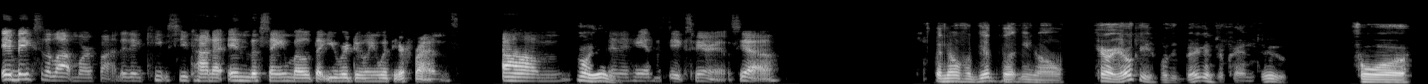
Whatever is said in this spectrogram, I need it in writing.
it makes it a lot more fun and it keeps you kind of in the same mode that you were doing with your friends. Um, oh, yeah. and enhances the experience. Yeah. And don't forget that, you know, karaoke is really big in Japan too. For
